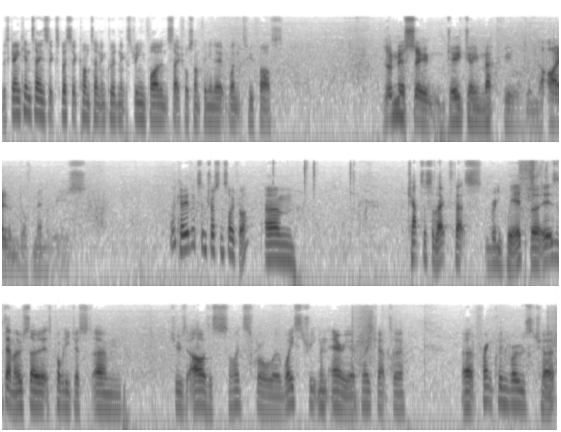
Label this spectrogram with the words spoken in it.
This game contains explicit content including extreme violence, sexual something in it went too fast. The Missing, J.J. Macfield in the Island of Memories. Okay, it looks interesting so far. Um, chapter select, that's really weird, but it is a demo, so it's probably just um, choose. Oh, it's a side scroller. Waste treatment area. Play chapter. Uh, Franklin Rose Church.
